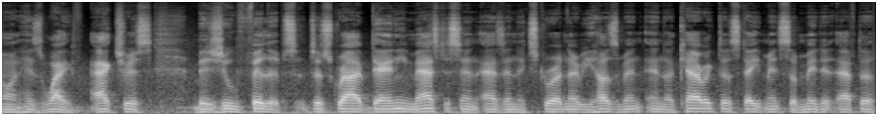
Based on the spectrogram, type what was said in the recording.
On his wife, actress Bijou Phillips described Danny Masterson as an extraordinary husband in a character statement submitted after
